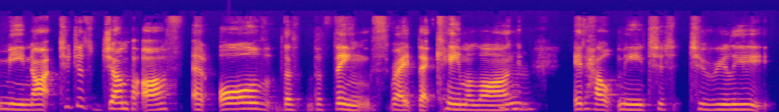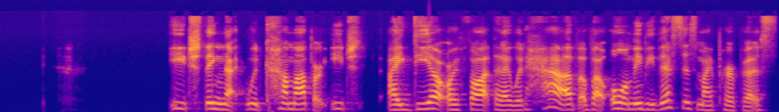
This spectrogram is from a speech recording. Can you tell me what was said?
me not to just jump off at all the the things right that came along mm-hmm. it helped me to to really each thing that would come up or each idea or thought that i would have about oh maybe this is my purpose.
